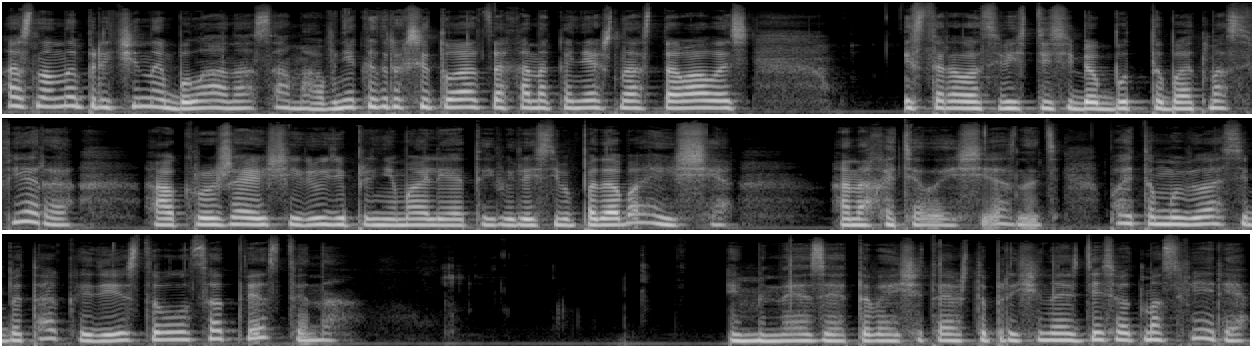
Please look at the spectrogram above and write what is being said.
основной причиной была она сама. В некоторых ситуациях она, конечно, оставалась и старалась вести себя будто бы атмосфера, а окружающие люди принимали это и вели себя подобающе. Она хотела исчезнуть, поэтому вела себя так и действовала соответственно. Именно из-за этого я считаю, что причина здесь в атмосфере.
